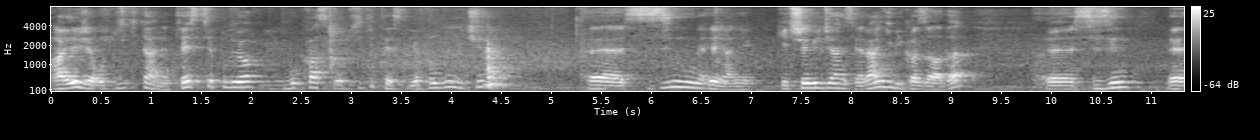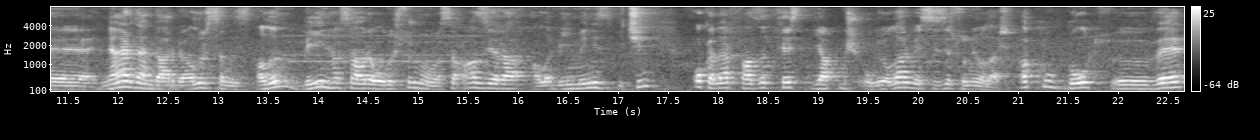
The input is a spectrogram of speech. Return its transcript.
ayrıca 32 tane test yapılıyor. Bu kask 32 test yapıldığı için e, sizin e, yani geçirebileceğiniz herhangi bir kazada e, sizin e, nereden darbe alırsanız alın beyin hasarı oluşturmaması, az yara alabilmeniz için o kadar fazla test yapmış oluyorlar ve size sunuyorlar. Aku Gold e, ve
